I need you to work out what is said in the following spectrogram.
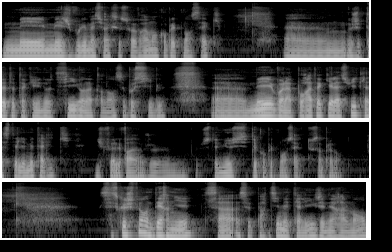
mais, je voulais m'assurer que ce soit vraiment complètement sec. Euh, je vais peut-être attaquer une autre figue en attendant, c'est possible. Euh, mais voilà, pour attaquer la suite, là c'était les métalliques. C'était mieux si c'était complètement sec, tout simplement. C'est ce que je fais en dernier, ça, cette partie métallique généralement,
